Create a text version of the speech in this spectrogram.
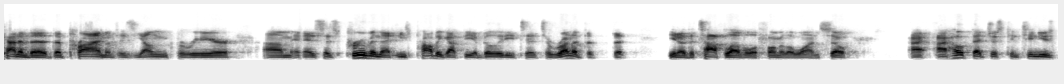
kind of the the prime of his young career. Um, and has, has proven that he's probably got the ability to to run at the, the you know the top level of Formula One. So I, I, hope that just continues to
